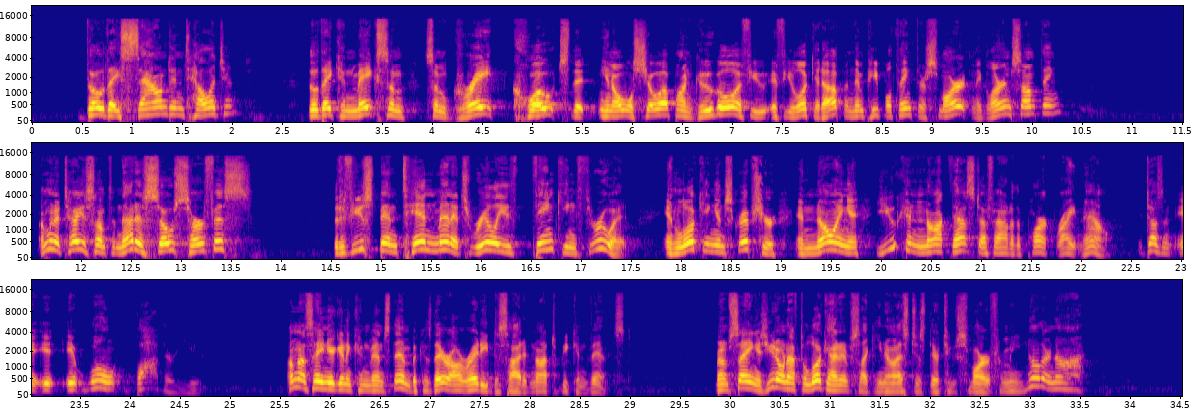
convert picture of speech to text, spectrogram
though they sound intelligent, though they can make some, some great quotes that you know will show up on google if you, if you look it up and then people think they're smart and they've learned something. I'm going to tell you something that is so surface that if you spend 10 minutes really thinking through it and looking in scripture and knowing it you can knock that stuff out of the park right now. It doesn't it, it, it won't bother you. I'm not saying you're going to convince them because they're already decided not to be convinced what I'm saying is, you don't have to look at it. It's like, you know, that's just, they're too smart for me. No, they're not.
